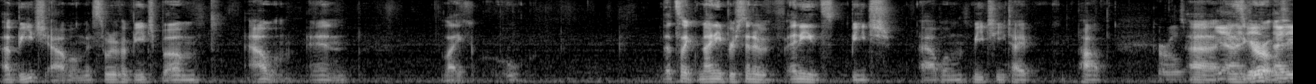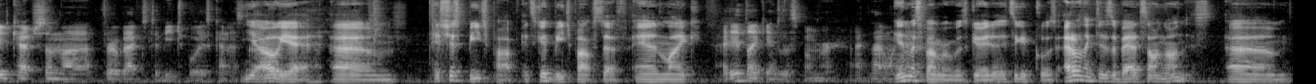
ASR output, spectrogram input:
a beach album. It's sort of a beach bum album, and like that's like ninety percent of any beach album, beachy type pop. Girls. Uh, yeah, I did, girls. I did catch some uh, throwbacks to Beach Boys kind of stuff. Yeah. Oh yeah. Um, it's just beach pop. It's good beach pop stuff, and like I did like Endless Bummer. That one. Endless Bummer was good. It's a good close. I don't think there's a bad song on this. Um,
